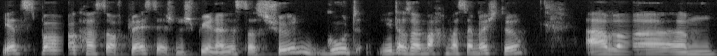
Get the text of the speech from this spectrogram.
jetzt Bock hast auf Playstation spielen, dann ist das schön, gut, jeder soll machen, was er möchte. Aber ähm,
